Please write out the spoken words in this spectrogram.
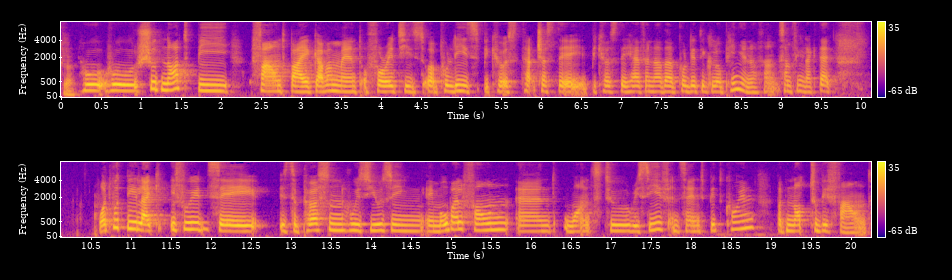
sure. who, who should not be found by government authorities or police because just they, because they have another political opinion or something like that. What would be like if we'd say it's a person who is using a mobile phone and wants to receive and send Bitcoin, but not to be found?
